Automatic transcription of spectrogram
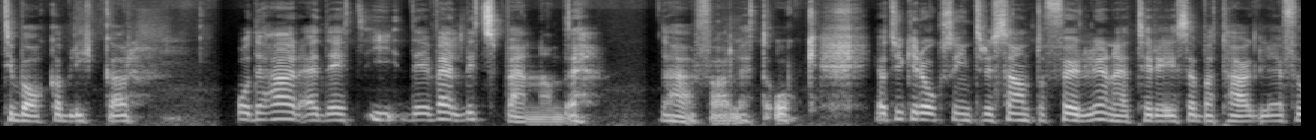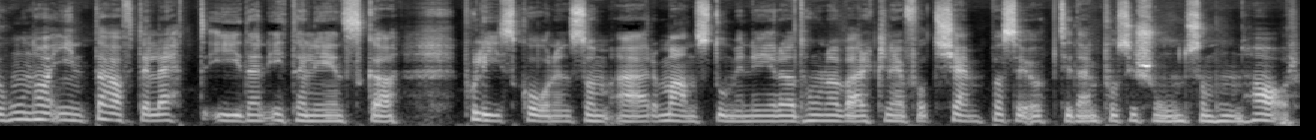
tillbakablickar. Och det här är, det, det är väldigt spännande, det här fallet. Och jag tycker det är också intressant att följa den här Teresa Battaglia, för hon har inte haft det lätt i den italienska poliskåren som är mansdominerad. Hon har verkligen fått kämpa sig upp till den position som hon har.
